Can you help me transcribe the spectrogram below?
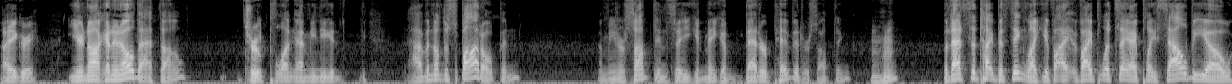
I agree. You're not going to know that though. True. You plug. I mean, you could have another spot open. I mean, or something, so you could make a better pivot or something. Mm-hmm. But that's the type of thing. Like if I if I let's say I play Salvio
